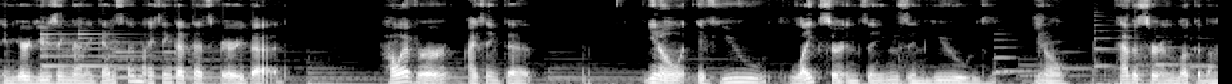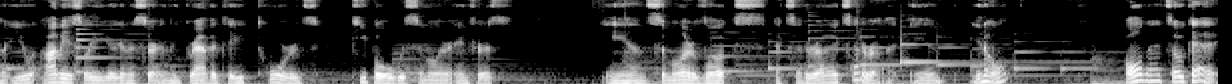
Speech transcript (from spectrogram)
and you're using that against them i think that that's very bad. However i think that you know if you like certain things and you you know have a certain look about you obviously you're going to certainly gravitate towards people with similar interests and similar looks etc etc and you know all that's okay.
